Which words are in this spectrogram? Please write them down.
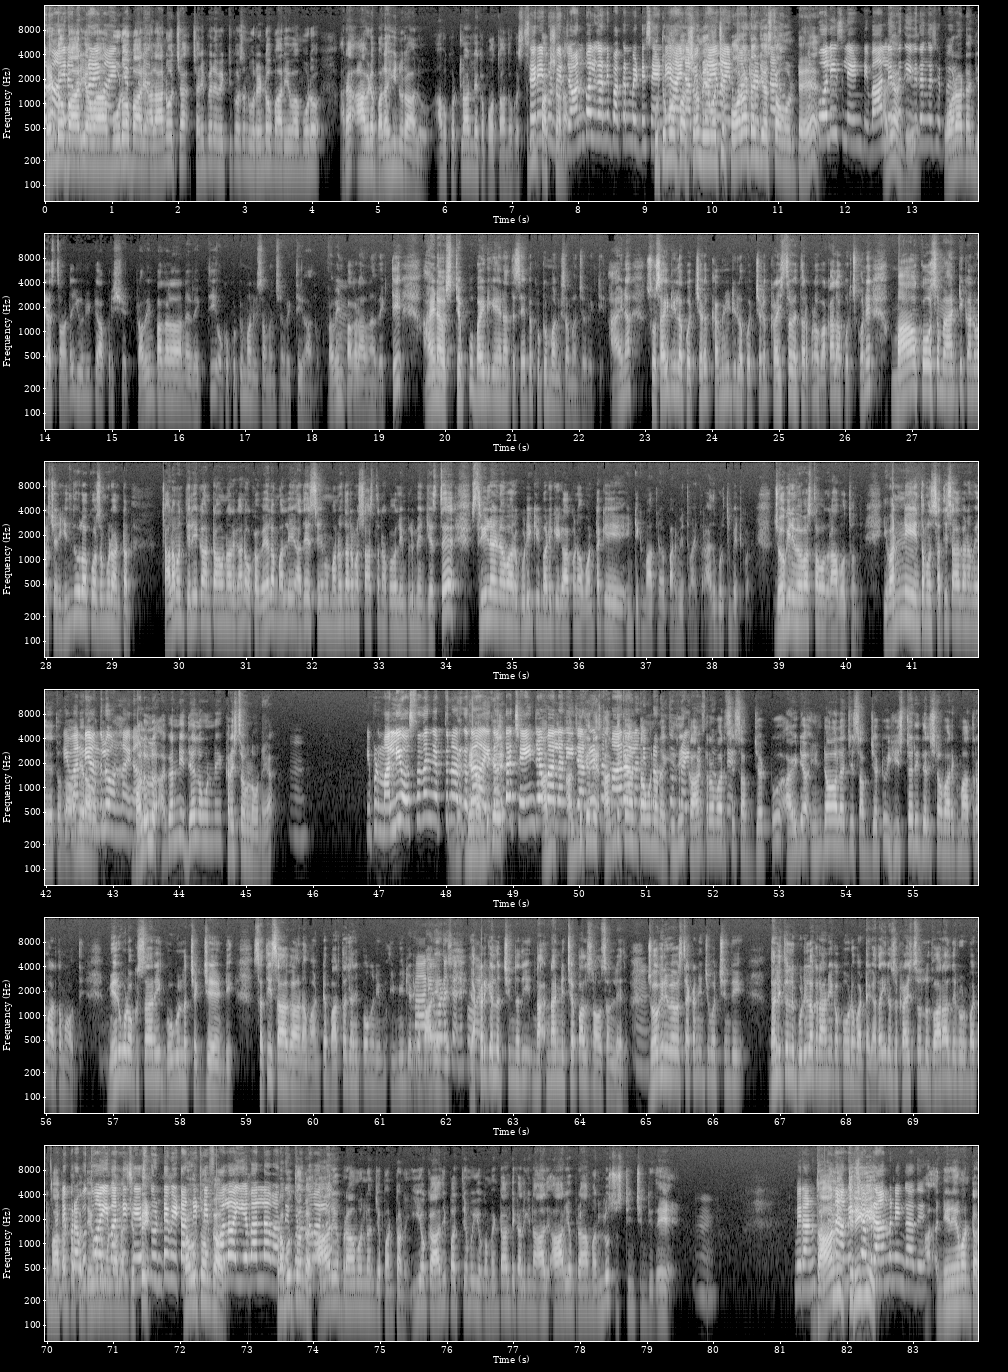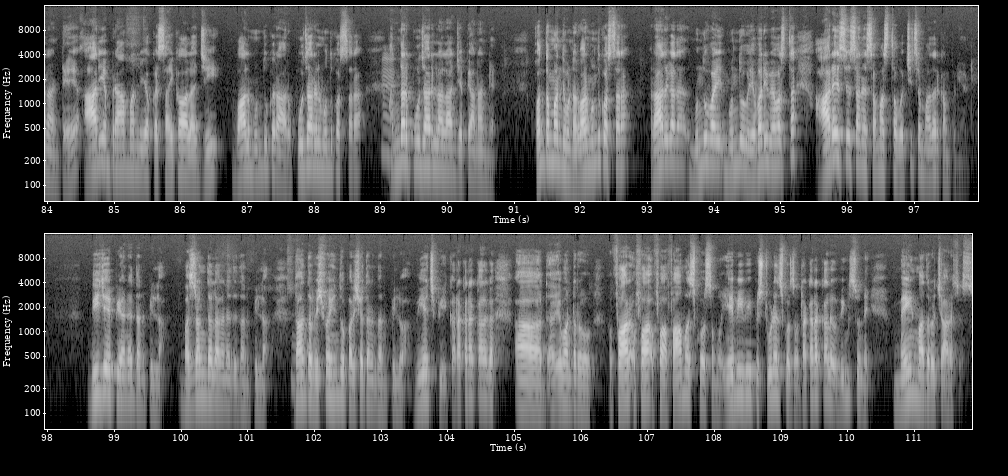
రెండో భార్యవా మూడో భార్య. అలా అనొచ్చా? చనిపోయిన వ్యక్తి కోసం నువ్వు రెండో భార్యవా మూడో అరే ఆవిడ బలహీనురాలు ఆమె కొట్లాడలేకపోతుంది. ఒక స్త్రీ పక్షాన జాన్ పాల్ గారిని పక్కన కుటుంబ పక్షాన మేము వచ్చి పోరాటం చేస్తా. ఉంటే పోలీసులు ఏంటి? పోరాటం చేస్తా ఉంటే యూనిట్ అప్రిషియేట్. ప్రవీణ్ పగడాల్ అనే వ్యక్తి ఒక కుటుంబానికి సంబంధించిన వ్యక్తి కాదు. ప్రవీణ్. పగడాల్ అనే వ్యక్తి ఆయన స్టెప్ బయటికి అయినంతసేపే కుటుంబానికి సంబంధించిన వ్యక్తి. ఆయన సొసైటీలోకి వచ్చాడు కమ్యూనిటీలోకి వచ్చాడు క్రైస్తవ తరపున వకాలా పుచ్చుకొని మా కోసం యాంటీ కన్వర్షన్ హిందువుల కోసం కూడా అంటారు. చాలా మంది తెలియక అంటా ఉన్నారు కానీ ఒకవేళ మళ్ళీ అదే సేమ్ మనుధర్మ శాస్త్రం ఒకవేళ ఇంప్లిమెంట్ చేస్తే స్త్రీలైన వారు గుడికి బడికి కాకుండా వంటకి ఇంటికి మాత్రమే పరిమితం అవుతారు. అది గుర్తుపెట్టుకోండి. జోగిని వ్యవస్థ రాబోతుంది. ఇవన్నీ ఇంతకుముందు సతీ సాగనం ఏదైతే ఉందో అవన్నీ రాబోతుంది బలులు అవన్నీ దేనిలో ఉన్నాయి? క్రైస్తవంలో ఉన్నాయా. ఇప్పుడు మళ్ళీ వస్తుందని చెప్తున్నారు నేను కదా అందుకే- ఇదంతా చేంజ్ అవ్వాలని అందుకే అంటా ఉన్నాను ఇది controversy. Subject idea Indology subject history తెలిసిన వారికి మాత్రం అర్థమవుద్ది మీరు కూడా ఒకసారి గూగుల్లో చెక్ చేయండి సతీసాగానం అంటే భర్త చనిపోగానే ఇమీడియట్గా భార్య. ఎక్కడికి వెళ్ళి వచ్చింది అది నన్ను చెప్పాల్సిన అవసరం లేదు. జోగిని వ్యవస్థ ఎక్కడి నుంచి వచ్చింది దళితులను గుడిలోకి రానికపోవడం బట్టే కదా ఈరోజు క్రైస్తవులు ద్వారాలు తిరుగుడు బట్టి మాకంటే దేవుడు ఉండాలని చెప్పి ప్రభుత్వం కాదు. వాళ్ళ ప్రభుత్వం కాదు వాళ్ళు- ఆర్య బ్రాహ్మణులు అని చెప్పి అంటాను. ఈ యొక్క ఆధిపత్యము ఈ యొక్క మెంటాలిటీ కలిగిన ఆర్య బ్రాహ్మణులు సృష్టించిందిదే. దాన్ని తిరిగి- నేనేమంటానంటే ఆర్య బ్రాహ్మణుల యొక్క సైకాలజీ వాళ్ళు ముందుకు రారు. పూజారులు ముందుకు వస్తారా. అందరు పూజారులు అలా అని చెప్పి అన్నాను నేను. కొంతమంది ఉన్నారు. వారు ముందుకు వస్తారా రాదు కదా. ముందు వై ముందు ఎవరి వ్యవస్థ? ఆర్ఎస్ఎస్ అనే సంస్థ వచ్చి ఇట్స్ మదర్ కంపెనీ అండి. బీజేపీ అనేది దాని పిల్ల బజరంగ్ దళ అనేది దాని పిల్ల దాంతో విశ్వ హిందూ పరిషత్ అనేది దాని పిల్ల విహెచ్పి రకరకాలుగా ఏమంటారు ఫార్ ఫార్మర్స్ కోసము ఏబీవీపీ స్టూడెంట్స్ కోసం రకరకాల వింగ్స్ ఉన్నాయి. మెయిన్ మదర్ వచ్చి ఆర్ఎస్ఎస్.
